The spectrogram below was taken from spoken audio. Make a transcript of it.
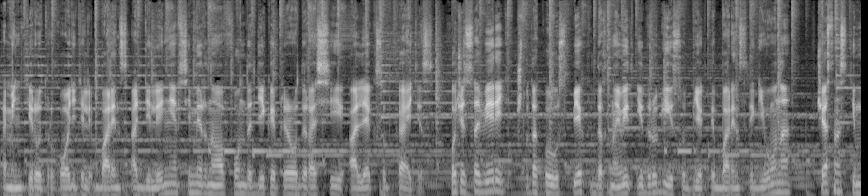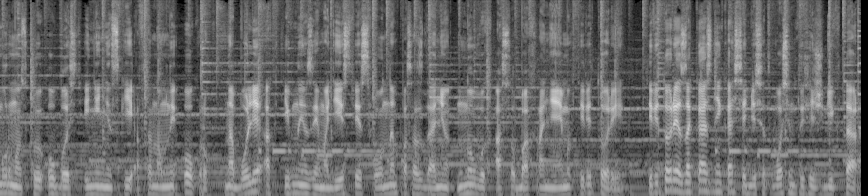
комментирует руководитель Баренц отделения Всемирного фонда дикой природы России Олег Судкайтис. Хочется верить, что такой успех вдохновит и другие субъекты Баренц региона, в частности Мурманскую область и Ненецкий автономный округ, на более активное взаимодействие с фондом по созданию новых особо охраняемых территорий. Территория заказника 78 тысяч гектар.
